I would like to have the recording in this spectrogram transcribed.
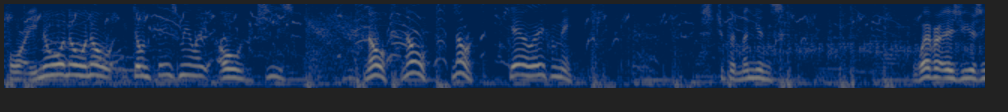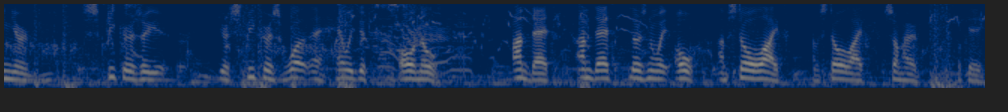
40. No, no, no. Don't daze me like... Oh, jeez. No, no, no. Get away from me. Stupid minions. Whoever is using your speakers or your, your speakers, what the hell are you... Oh, no. I'm dead. I'm dead. There's no way. Oh, I'm still alive. I'm still alive. Somehow. Okay.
